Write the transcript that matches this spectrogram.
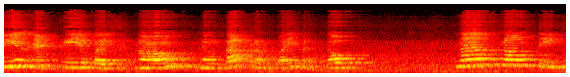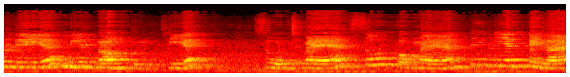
មានអគារ3ខ្នងនិង18បន្ទប់នៅក្នុងទីធ្លាមានដងទន្ជាតិសួនច្បារសួនកុមារទីលានកីឡា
